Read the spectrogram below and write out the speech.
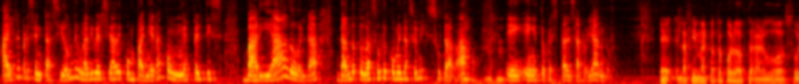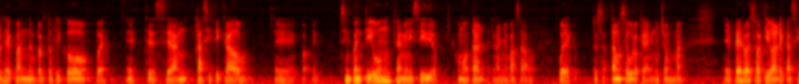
hay representación de una diversidad de compañeras con un expertise variado, ¿verdad? Dando todas sus recomendaciones y su trabajo en esto que se está desarrollando. Eh, la firma del protocolo, doctora Lugo, surge cuando en Puerto Rico pues, este, se han clasificado 51 eh, feminicidios como tal el año pasado. Puede, estamos seguros que hay muchos más. Eh, pero eso equivale casi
